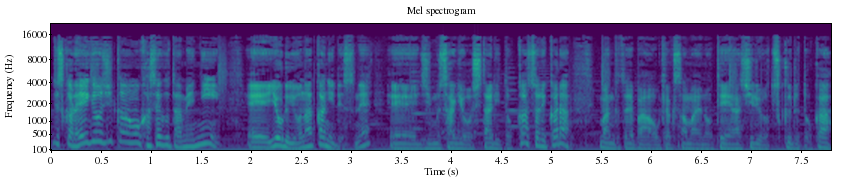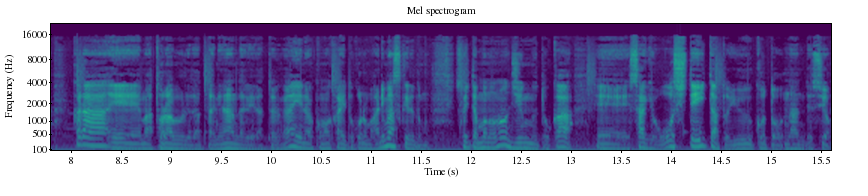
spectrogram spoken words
ですから営業時間を稼ぐために、えー、夜夜中にですね、えー、事務作業したりとか、それから、まあ、例えばお客様への提案資料を作るとか、から、えー、まあ、トラブルだったりなんだりだったりね、いろいろ細かいところもありますけれども、そういったものの事務とか、え作業をしていたということなんですよ。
